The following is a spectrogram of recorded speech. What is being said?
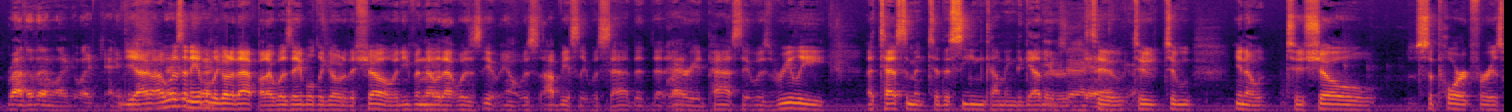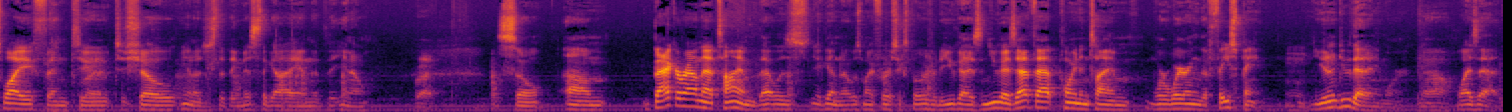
rather than like like anything. Yeah, I wasn't able to go to that, but I was able to go to the show. And even though that was, you know, it was obviously it was sad that, that Right. Harry had passed. It was really a testament to the scene coming together Exactly. to Yeah. to to you know to show support for his wife and to Right. to show you know just that they miss the guy and that the, you know Right. so um, back around that time that was again that was my first exposure to you guys and you guys at that point in time were wearing the face paint. Mm. You don't do that anymore. No. Why is that?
